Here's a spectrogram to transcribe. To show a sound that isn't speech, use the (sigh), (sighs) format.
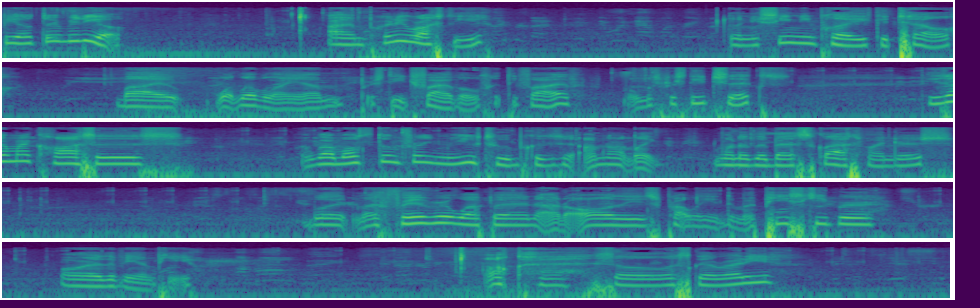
BO3 video. I'm pretty rusty. When you see me play, you could tell by what level I am. Prestige 5 level 55, almost Prestige 6. These are my classes. I've got most of them from YouTube because I'm not like one of the best class finders. But my favorite weapon out of all of these probably either my Peacekeeper or the VMP. Okay, so let's get ready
